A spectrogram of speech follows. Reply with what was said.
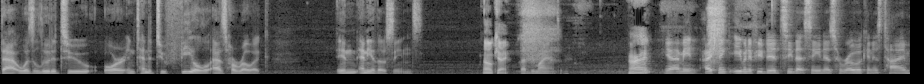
that was alluded to or intended to feel as heroic in any of those scenes. okay That'd be my answer. all right Yeah, I mean, I think even if you did see that scene as heroic in his time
